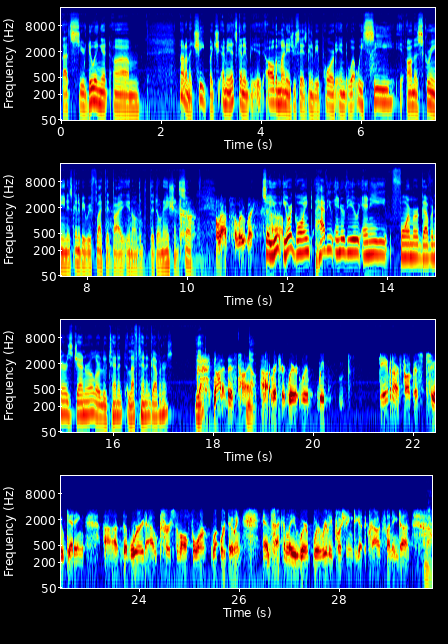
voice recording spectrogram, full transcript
That's you're doing it. Um, not on the cheap, but I mean, it's going to be all the money, as you say, is going to be poured into what we see on the screen is going to be reflected by you know the, the donations. So, oh, absolutely. So you you're going. Have you interviewed any former governors general or lieutenant, lieutenant governors? Yeah. Not at this time, no. uh, Richard. We're, we're, we given our focus to getting uh, the word out, first of all, for what we're doing, and secondly, we're, we're really pushing to get the crowdfunding done. Right.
